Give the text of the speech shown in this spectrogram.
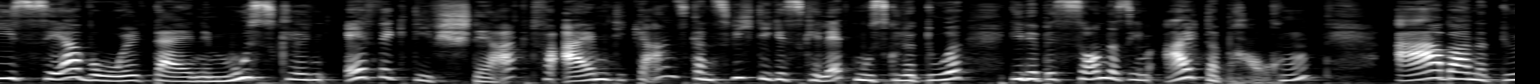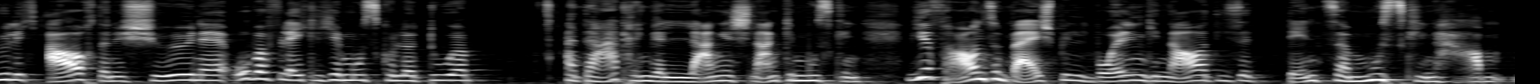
die sehr wohl deine Muskeln effektiv stärkt, vor allem die ganz, ganz wichtige Skelettmuskulatur, die wir besonders im Alter brauchen, aber natürlich auch deine schöne oberflächliche Muskulatur da kriegen wir lange, schlanke Muskeln. Wir Frauen zum Beispiel wollen genau diese Tänzermuskeln haben.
